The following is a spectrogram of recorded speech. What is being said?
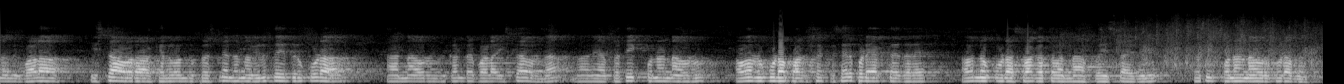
ಭಾಳ ಇಷ್ಟ ಅವರ ಕೆಲವೊಂದು ಪ್ರಶ್ನೆ ನನ್ನ ವಿರುದ್ಧ ಇದ್ದರೂ ಕೂಡ ನಾನು ಅವ್ರನ್ನ ಕಂಡ್ರೆ ಭಾಳ ಇಷ್ಟ ಅವ್ರನ್ನ. ನಾನು ಪ್ರತೀಕ್ ಪುನಣ್ಣ ಅವರು ಅವರು ಕೂಡ ಪಕ್ಷಕ್ಕೆ ಸೇರ್ಪಡೆ ಆಗ್ತಾ ಇದ್ದಾರೆ. ಅವ್ರನ್ನೂ ಕೂಡ ಸ್ವಾಗತವನ್ನು ಬಯಸ್ತಾ ಇದ್ದೀನಿ. ಪ್ರತೀಕ್ ಪುನಣ್ಣ ಅವರು ಕೂಡ ಬನ್ನಿ.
